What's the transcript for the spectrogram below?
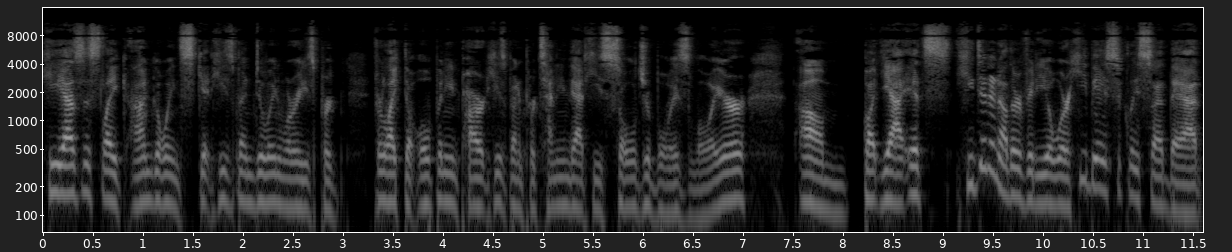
he has this like ongoing skit he's been doing where he's per, for like the opening part, he's been pretending that he's Soulja Boy's lawyer. Um, but yeah, it's he did another video where he basically said that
